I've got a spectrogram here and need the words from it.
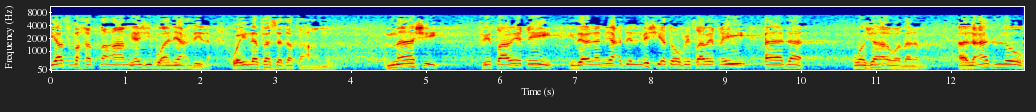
يطبخ الطعام يجب أن يعدل وإلا فسد طعامه. ماشي في طريقه إذا لم يعدل مشيته في طريقه آذى وجاء وظلم. العدل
